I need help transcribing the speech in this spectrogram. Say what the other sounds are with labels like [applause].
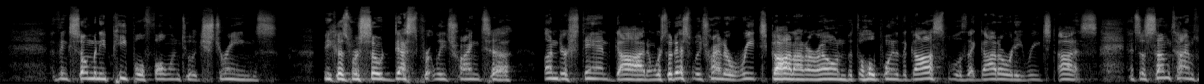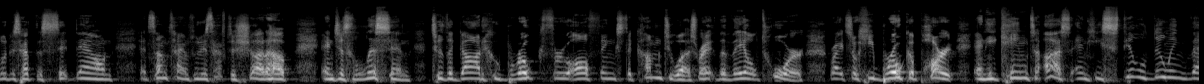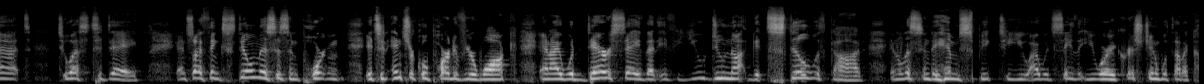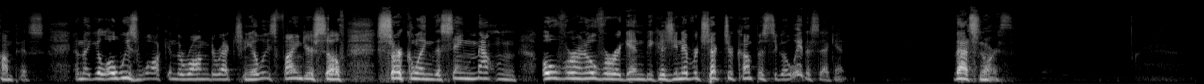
I think so many people fall into extremes because we're so desperately trying to understand God and we're so desperately trying to reach God on our own. But the whole point of the gospel is that God already reached us. And so sometimes we just have to sit down and sometimes we just have to shut up and just listen to the God who broke through all things to come to us, right? The veil tore, right? So he broke apart and he came to us and he's still doing that to us today. And so I think stillness is important. It's an integral part of your walk. And I would dare say that if you do not get still with God and listen to Him speak to you, I would say that you are a Christian without a compass and that you'll always walk in the wrong direction. You'll always find yourself circling the same mountain over and over again because you never checked your compass to go, wait a second, that's north.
